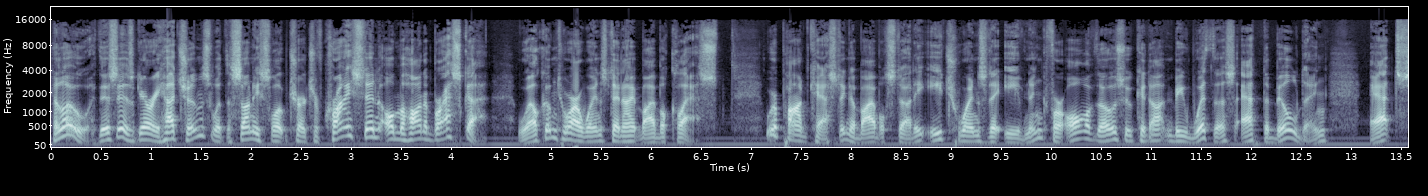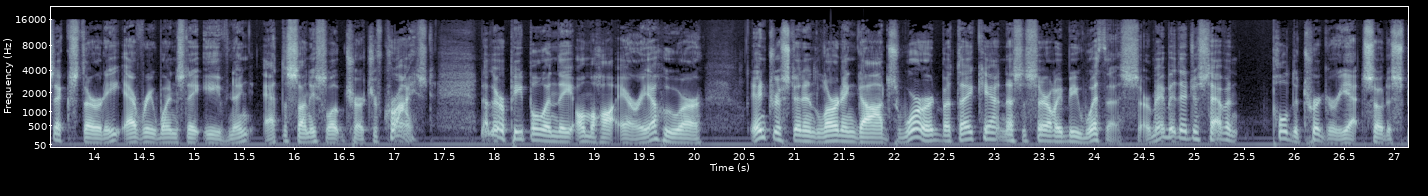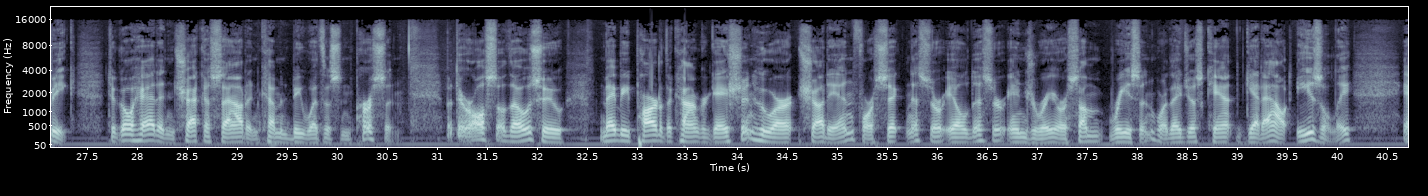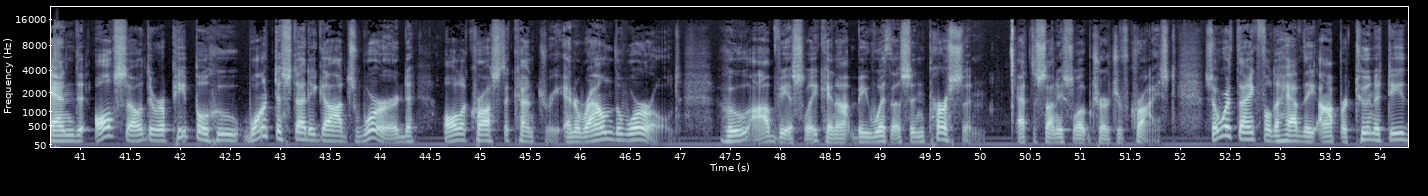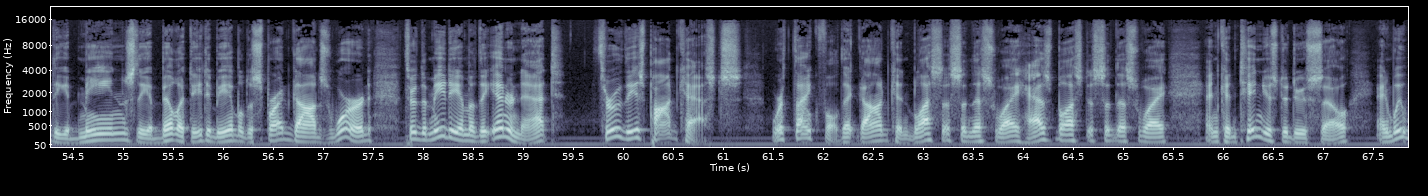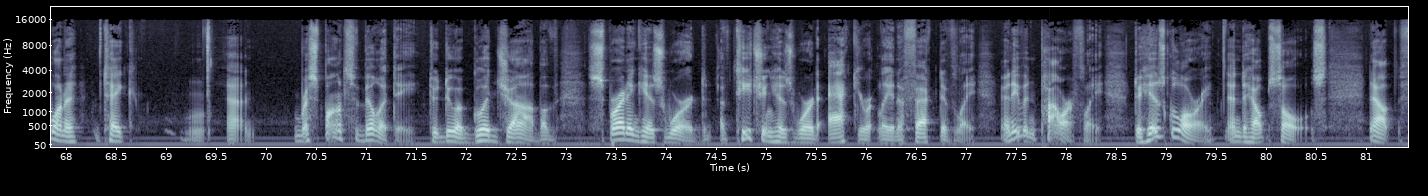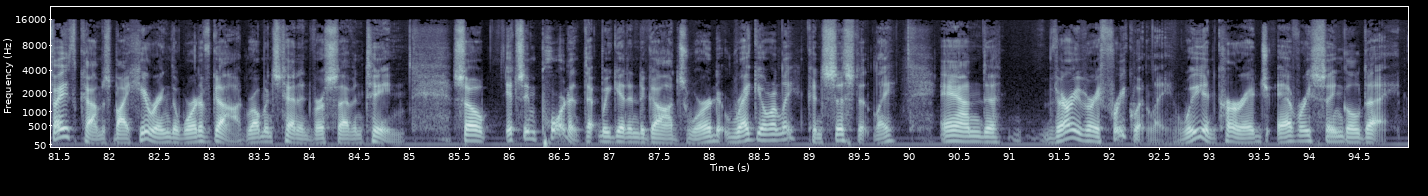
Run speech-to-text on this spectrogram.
Hello, this is Gary Hutchins with the Sunny Slope Church of Christ in Omaha, Nebraska. Welcome to our Wednesday night Bible class. We're podcasting a Bible study each Wednesday evening for all of those who could not be with us at the building at 6:30 every Wednesday evening at the Sunny Slope Church of Christ. Now there are people in the Omaha area who are interested in learning God's word, but they can't necessarily be with us, or maybe they just haven't pulled the trigger yet, so to speak, to go ahead and check us out and come and be with us in person. But there are also those who may be part of the congregation who are shut in for sickness or illness or injury or some reason where they just can't get out easily. And also, there are people who want to study God's Word all across the country and around the world who obviously cannot be with us in person at the Sunny Slope Church of Christ. So we're thankful to have the opportunity, the means, the ability to be able to spread God's Word through the medium of the internet through these podcasts. We're thankful that God can bless us in this way, has blessed us in this way, and continues to do so. And we want to take uh, responsibility to do a good job of spreading His Word, of teaching His Word accurately and effectively, and even powerfully, to His glory and to help souls. Now, faith comes by hearing the Word of God, Romans 10 and verse 17. So it's important that we get into God's Word regularly, consistently, and very, very frequently. We encourage every single day.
